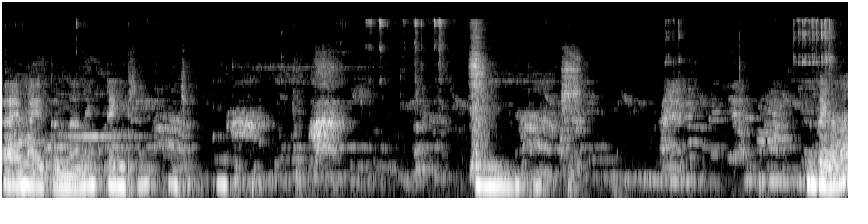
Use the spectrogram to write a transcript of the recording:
టైం అవుతుందని టెన్షన్. అంతే కదా?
